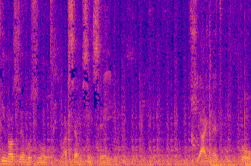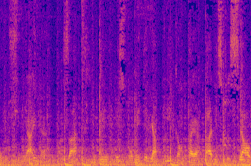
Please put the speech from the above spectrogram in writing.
Aqui nós vemos o Marcelo Sensei Shiai, né, de Bokuto, Shinyai, né, Azar. E nesse momento ele aplica um Tayatari especial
